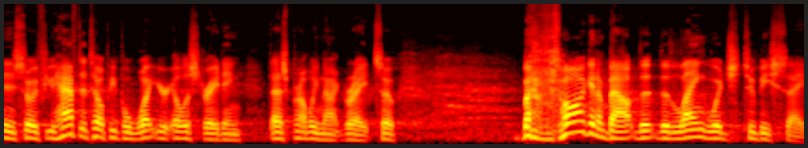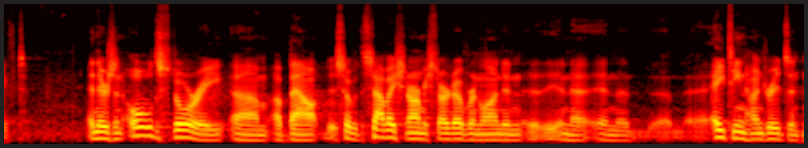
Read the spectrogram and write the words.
and so if you have to tell people what you're illustrating, that's probably not great. So, but I'm talking about the, the language to be saved. And there's an old story um, about, so the Salvation Army started over in London uh, in the, in the 1800s, uh, and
